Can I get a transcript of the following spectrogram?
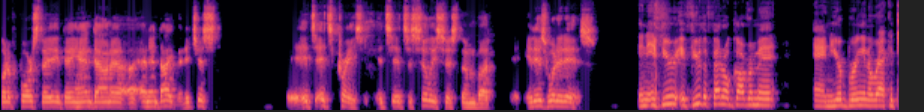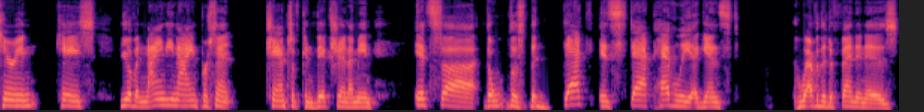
but of course, they they hand down a, a, an indictment. It just it's it's crazy. It's it's a silly system, but it is what it is. And if you're if you're the federal government and you're bringing a racketeering case, you have a 99% chance of conviction. I mean, it's uh the the, the deck is stacked heavily against whoever the defendant is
